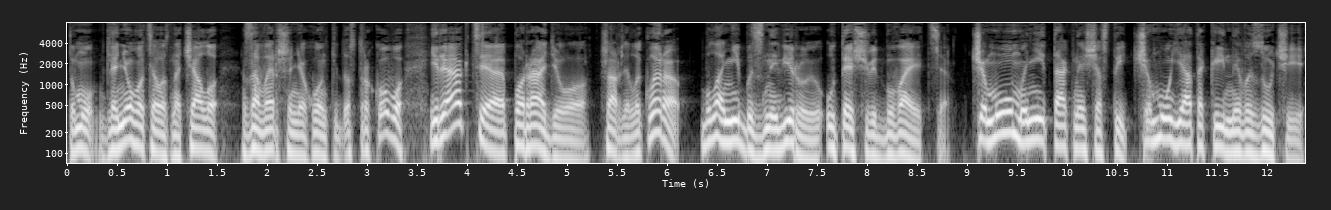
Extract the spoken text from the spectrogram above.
Тому для нього це означало завершення гонки достроково. І реакція по радіо Шарлі Леклера була ніби з невірою у те, що відбувається. Чому мені так не щастить? Чому я такий невезучий?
